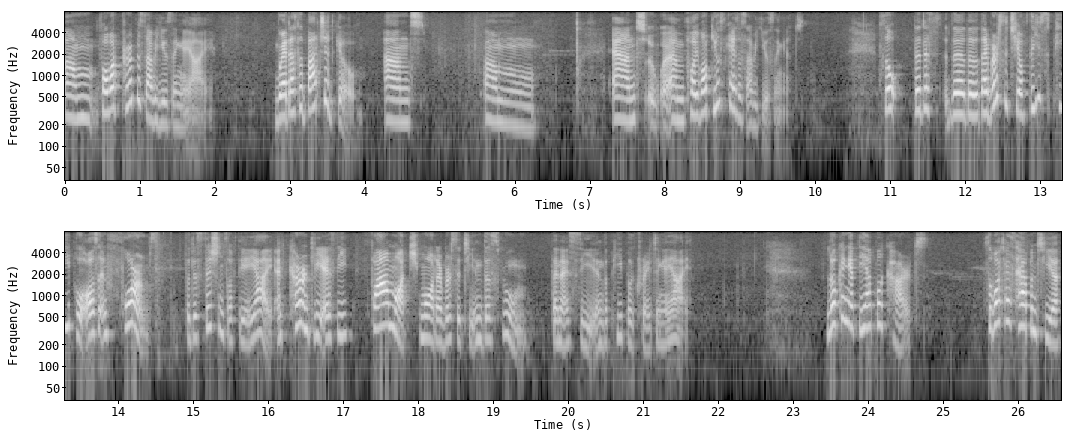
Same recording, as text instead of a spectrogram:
um, for what purpose are we using AI? Where does the budget go? And, um, and um, for what use cases are we using it? So the, the, the diversity of these people also informs the decisions of the AI. And currently, I see far much more diversity in this room than I see in the people creating AI. Looking at the Apple card, so what has happened here?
